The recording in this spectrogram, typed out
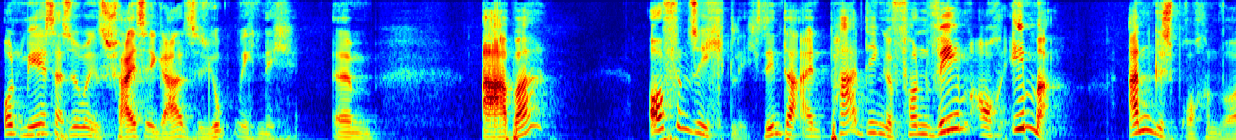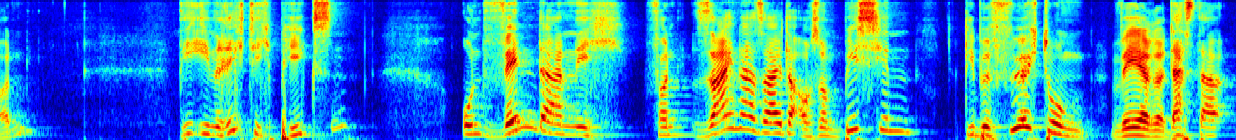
Und mir ist das übrigens scheißegal, das juckt mich nicht. Ähm, aber offensichtlich sind da ein paar Dinge, von wem auch immer, angesprochen worden, die ihn richtig pieksen. Und wenn da nicht von seiner Seite auch so ein bisschen die Befürchtung wäre, dass da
